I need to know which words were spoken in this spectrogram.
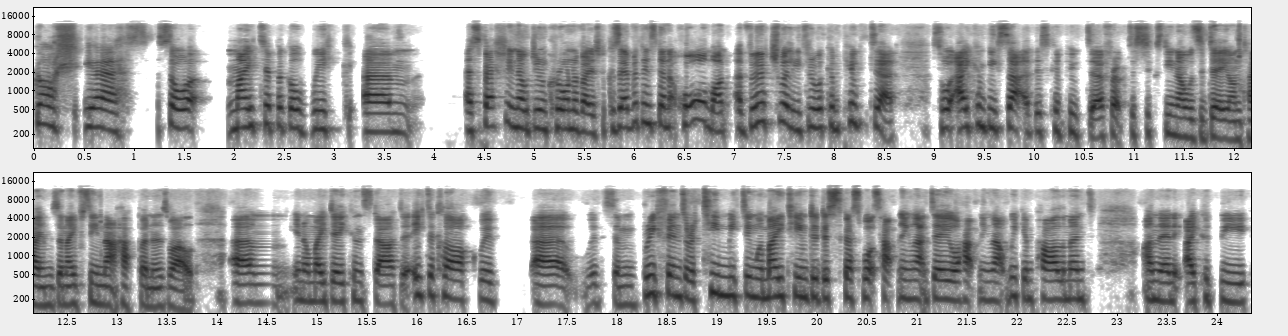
gosh, yes. So my typical week um, especially now during coronavirus because everything's done at home on uh, virtually through a computer. So i can be sat at this computer for up to 16 hours a day on times and i've seen that happen as well. Um, you know my day can start at 8 o'clock with uh, with some briefings or a team meeting with my team to discuss what's happening that day or happening that week in parliament. And then i could be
